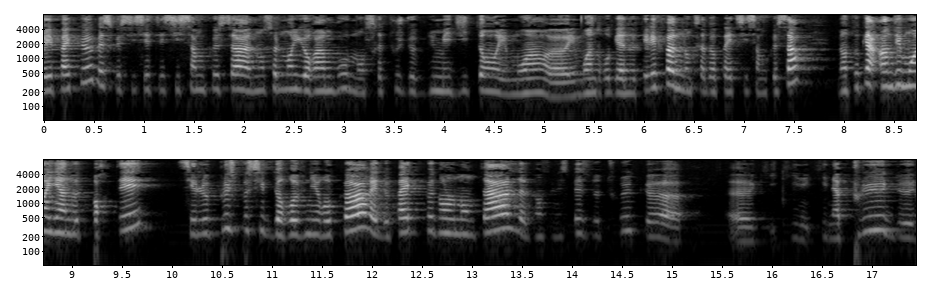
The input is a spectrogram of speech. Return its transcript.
et pas que, parce que si c'était si simple que ça, non seulement il y aurait un boom, on serait tous devenus méditants et moins euh, et moins drogués à nos téléphones, donc ça doit pas être si simple que ça. Mais en tout cas, un des moyens à notre portée, c'est le plus possible de revenir au corps et de pas être que dans le mental, dans une espèce de truc euh, euh, qui, qui, qui n'a plus de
